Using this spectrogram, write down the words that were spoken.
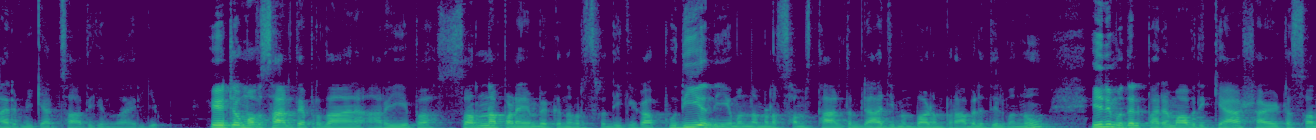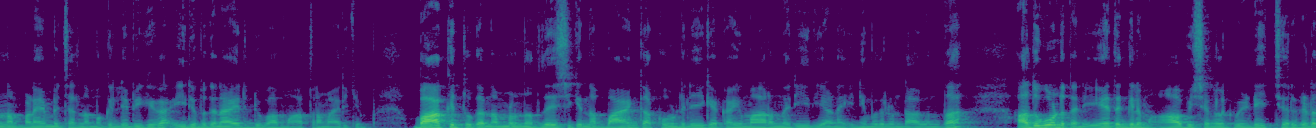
ആരംഭിക്കാൻ സാധിക്കുന്നതായിരിക്കും. ഏറ്റവും അവസാനത്തെ പ്രധാന അറിയിപ്പ് സ്വർണ പണയം വെക്കുന്നവർ ശ്രദ്ധിക്കുക. പുതിയ നിയമം നമ്മുടെ സംസ്ഥാനത്തും രാജ്യമെമ്പാടും പ്രാബല്യത്തിൽ വന്നു. ഇനി മുതൽ പരമാവധി ക്യാഷ് ആയിട്ട് സ്വർണം പണയം വെച്ചാൽ നമുക്ക് ലഭിക്കുക. ഇരുപതിനായിരം രൂപ മാത്രമായിരിക്കും. ബാക്കി തുക നമ്മൾ നിർദ്ദേശിക്കുന്ന ബാങ്ക് അക്കൗണ്ടിലേക്ക് കൈമാറുന്ന രീതിയാണ് ഇനി മുതലുണ്ടാകുന്നത് അതുകൊണ്ട് തന്നെ ഏതെങ്കിലും ആവശ്യങ്ങൾക്ക് വേണ്ടി ചെറുകിട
